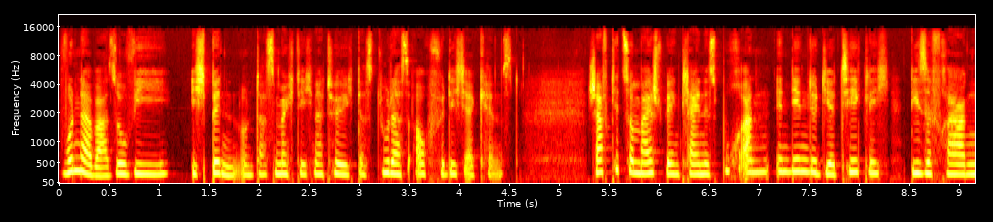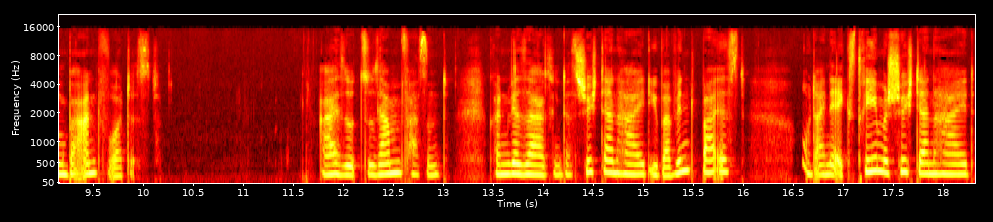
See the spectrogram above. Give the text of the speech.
wunderbar, so wie ich bin. Und das möchte ich natürlich, dass du das auch für dich erkennst. Schaff dir zum Beispiel ein kleines Buch an, in dem du dir täglich diese Fragen beantwortest. Also zusammenfassend können wir sagen, dass Schüchternheit überwindbar ist und eine extreme Schüchternheit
